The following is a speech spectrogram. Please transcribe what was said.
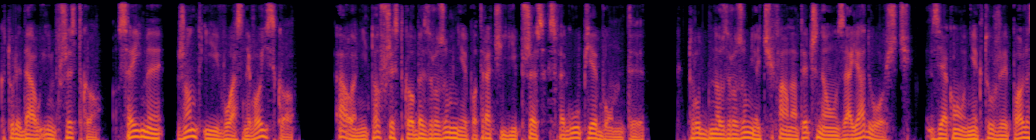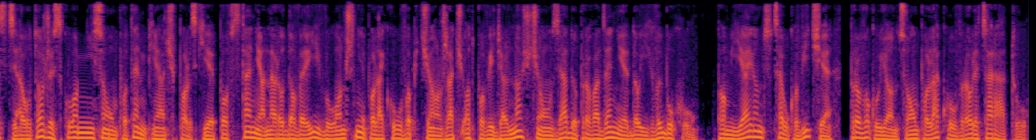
który dał im wszystko, sejmy, rząd i własne wojsko. A oni to wszystko bezrozumnie potracili przez swe głupie bunty. Trudno zrozumieć fanatyczną zajadłość, z jaką niektórzy polscy autorzy skłonni są potępiać polskie powstania narodowe i wyłącznie Polaków obciążać odpowiedzialnością za doprowadzenie do ich wybuchu pomijając całkowicie, prowokującą Polaków rolę caratu.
